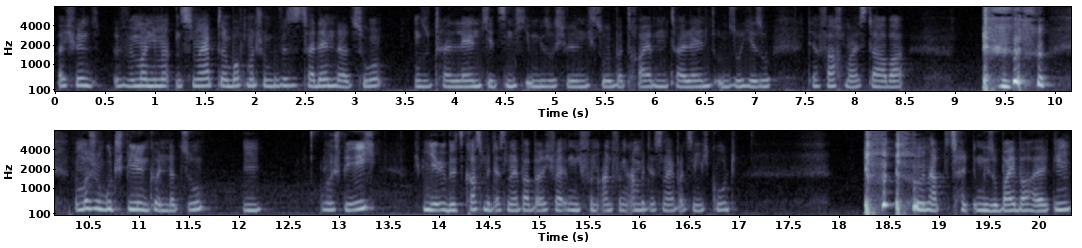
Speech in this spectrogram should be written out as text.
Weil ich finde, wenn man jemanden sniped, dann braucht man schon ein gewisses Talent dazu. Also Talent jetzt nicht irgendwie so, ich will nicht so übertreiben, Talent und so hier so der Fachmeister, aber man muss schon gut spielen können dazu. Mhm. Zum Beispiel ich. Ja übelst krass mit der Sniper, aber ich war irgendwie von Anfang an mit der Sniper ziemlich gut. und hab das halt irgendwie so beibehalten.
